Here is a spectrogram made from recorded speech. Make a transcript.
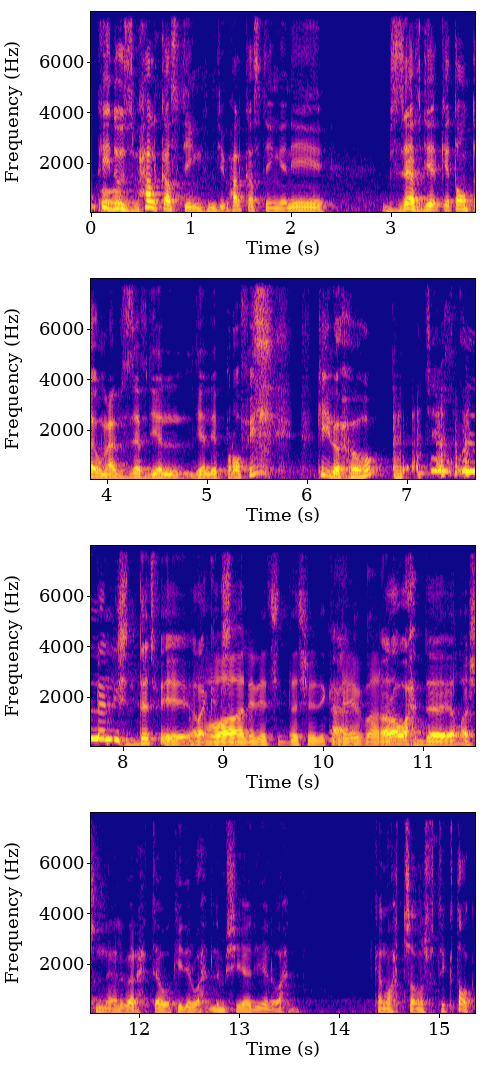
وكيدوز بحال ال casting فهمتي بحال ال casting يعني بزاف ديال كيطونطيو مع بزاف ديال ديال les profils كيلوحوهم فهمتي وكل اللي شدات فيه راه كتشد. voilà اللي تشدات في هذيك آه. اللعيبه راه واحد يلاه شنا البارح حتى هو كيدير واحد المشية ديال واحد كان واحد challenge في تيك توك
